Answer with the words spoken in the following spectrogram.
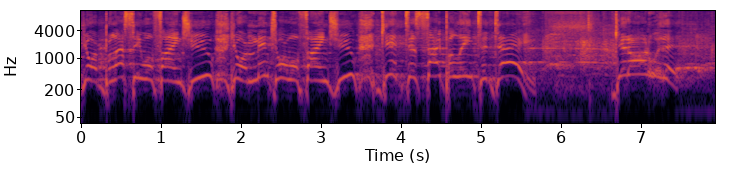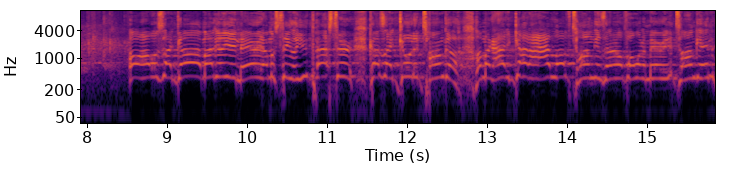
Your blessing will find you. Your mentor will find you. Get discipling today. Get on with it. Oh, I was like, God, am I gonna get married? I'm a single you pastor. Cause I go to Tonga. I'm like, I, God, I love Tongans. I don't know if I want to marry a Tongan.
